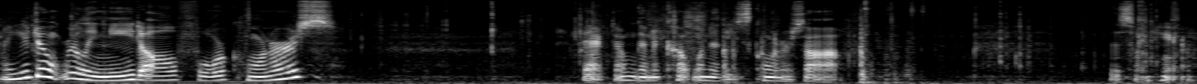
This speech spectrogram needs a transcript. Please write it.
Now you don't really need all four corners. In fact, I'm going to cut one of these corners off. This one here.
